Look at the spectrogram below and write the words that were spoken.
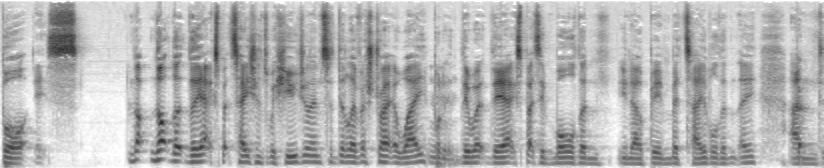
but it's not not that the expectations were huge on him to deliver straight away, but Hmm. they were they expected more than you know being mid table, didn't they? And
